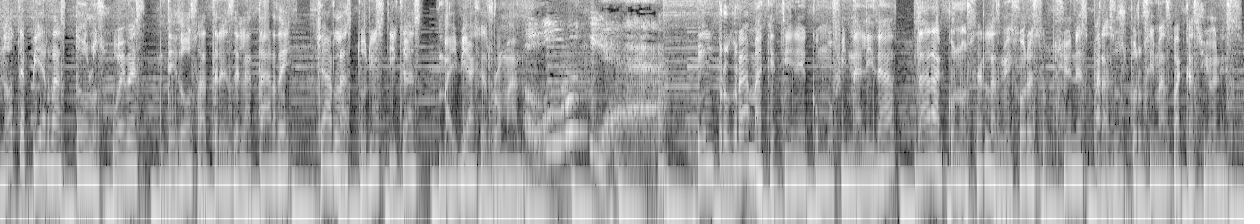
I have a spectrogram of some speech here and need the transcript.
No te pierdas todos los jueves de 2 a 3 de la tarde charlas turísticas by Viajes Romanos. Un programa que tiene como finalidad dar a conocer las mejores opciones para sus próximas vacaciones.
